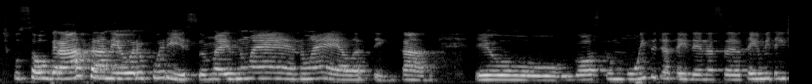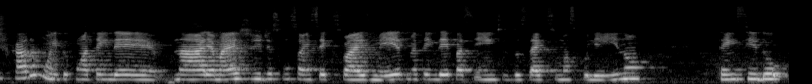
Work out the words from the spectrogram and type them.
tipo, sou grata à neuro por isso, mas não é, não é ela, assim, sabe? Eu gosto muito de atender nessa. Eu tenho me identificado muito com atender na área mais de disfunções sexuais mesmo, atender pacientes do sexo masculino. Tem sido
